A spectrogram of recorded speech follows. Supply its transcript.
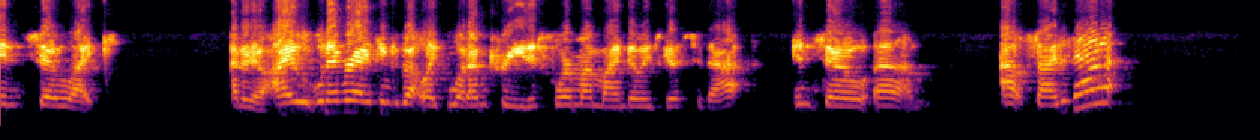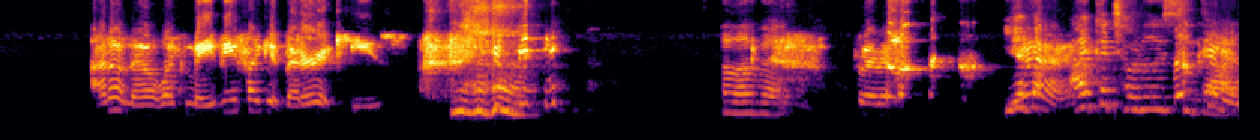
and so like I don't know. I whenever I think about like what I'm created for, my mind always goes to that, and so um, outside of that, I don't know. Like maybe if I get better at keys. I love it. But, uh, yeah, yeah. I could totally see that,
